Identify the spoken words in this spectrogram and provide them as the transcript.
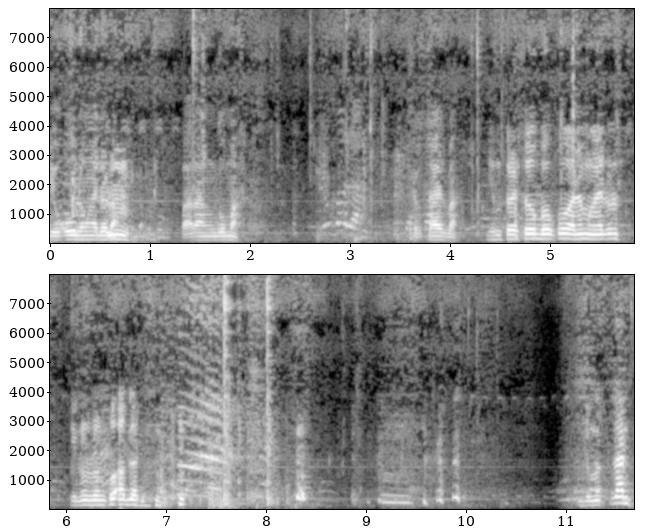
Yung ulo mga idol. Hmm. Parang guma. Exercise ba? Yung persubo ko, ano mga idol, tinulon ko agad. Dumatlan.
